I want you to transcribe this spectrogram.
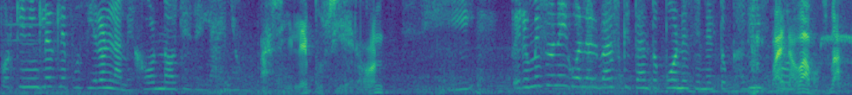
Porque en inglés le pusieron la mejor noche del año. ¿Así le pusieron? Sí, pero me suena igual al vals que tanto pones en el tocadiscos. Bueno, vamos, vamos.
